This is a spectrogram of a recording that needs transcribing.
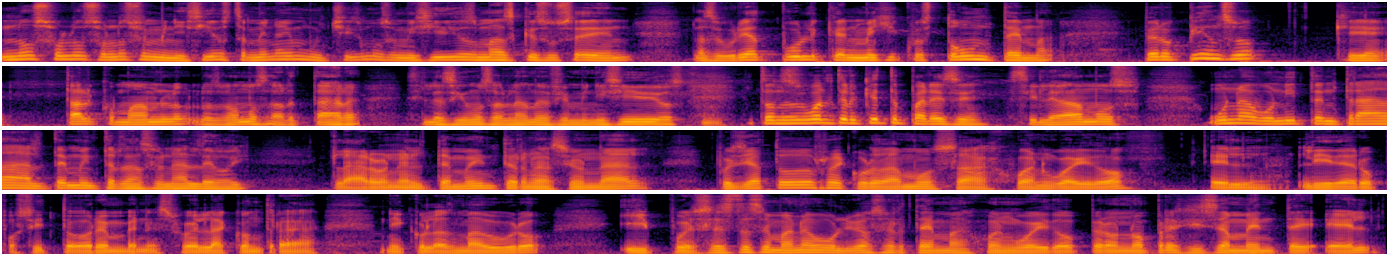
no solo son los feminicidios, también hay muchísimos homicidios más que suceden. La seguridad pública en México es todo un tema, pero pienso que tal como AMLO los vamos a hartar si le seguimos hablando de feminicidios. Entonces, Walter, ¿qué te parece si le damos una bonita entrada al tema internacional de hoy? Claro, en el tema internacional, pues ya todos recordamos a Juan Guaidó, el líder opositor en Venezuela contra Nicolás Maduro. Y pues esta semana volvió a ser tema Juan Guaidó, pero no precisamente él,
